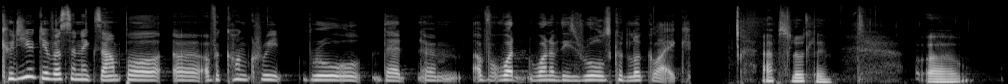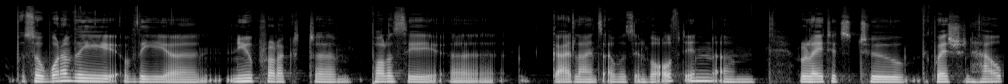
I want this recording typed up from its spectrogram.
Could you give us an example uh, of a concrete rule that um, of what one of these rules could look like? Absolutely. Uh, so one of the of the uh, new product um, policy uh, guidelines I was involved in um, related to the question how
